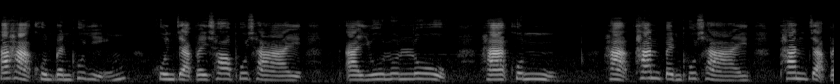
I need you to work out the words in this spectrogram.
้าหากคุณเป็นผู้หญิง คุณจะไปชอบผู้ชาย อายุรุ่นลูก หากคุณ หากท่านเป็นผู้ชาย ท่านจะไป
